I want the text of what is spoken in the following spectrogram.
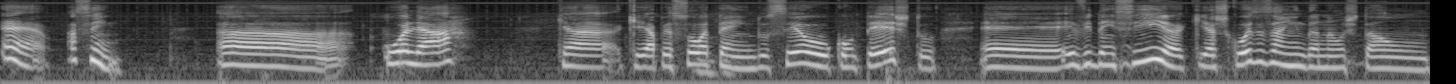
É, assim, ah, o olhar que a, que a pessoa tem do seu contexto é, evidencia que as coisas ainda não estão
